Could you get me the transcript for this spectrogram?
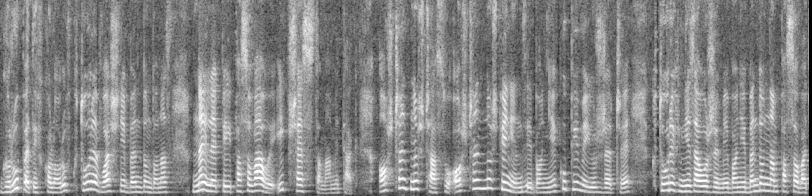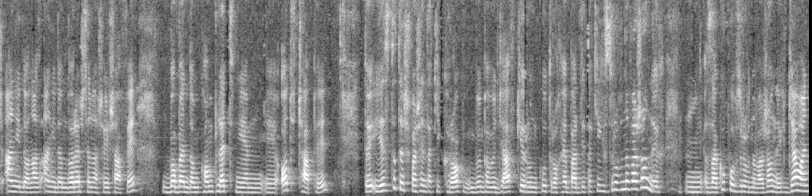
grupę tych kolorów, które właśnie będą do nas najlepiej pasowały. I przez to mamy tak, oszczędność czasu, oszczędność pieniędzy, bo nie kupimy już rzeczy, których nie założymy, bo nie będą nam pasować ani do nas, ani do, do reszty naszej szafy, bo będą kompletnie y, od czapy to jest to też właśnie taki krok, bym powiedziała, w kierunku trochę bardziej takich zrównoważonych mm, zakupów, zrównoważonych działań,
